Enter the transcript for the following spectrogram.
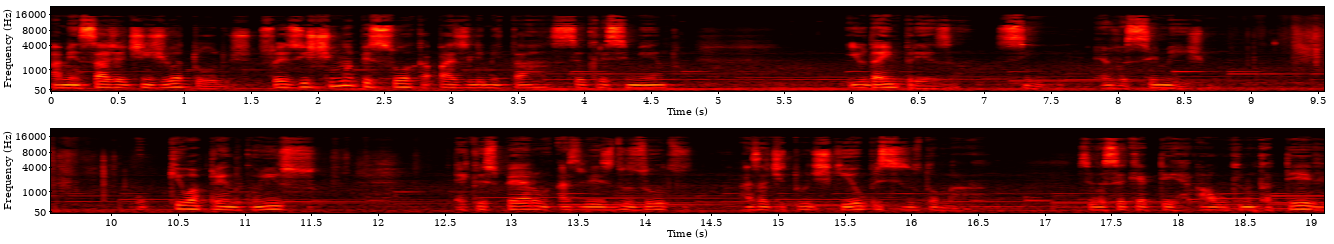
A mensagem atingiu a todos. Só existe uma pessoa capaz de limitar seu crescimento e o da empresa. Sim, é você mesmo. O que eu aprendo com isso é que eu espero, às vezes, dos outros as atitudes que eu preciso tomar. Se você quer ter algo que nunca teve,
